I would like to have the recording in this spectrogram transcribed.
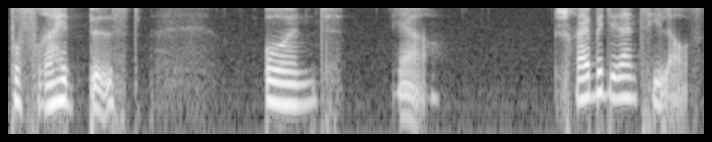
befreit bist. Und ja, schreibe dir dein Ziel auf.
